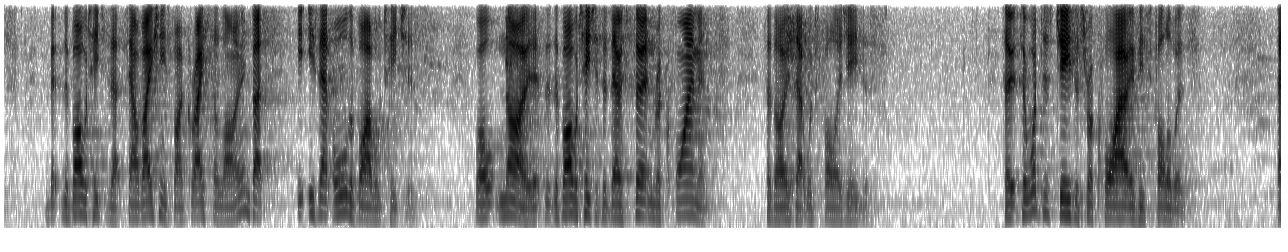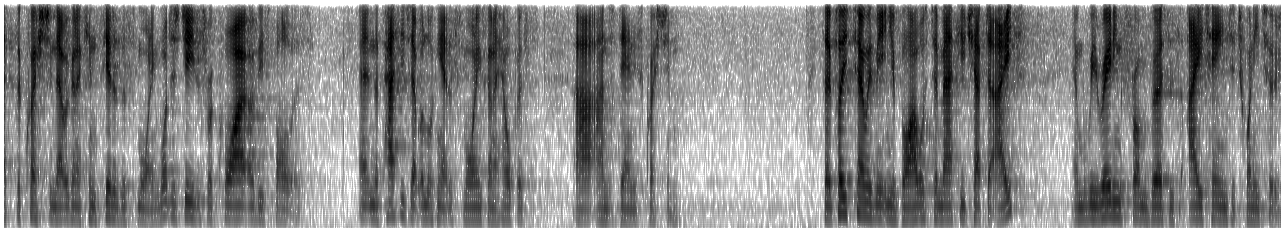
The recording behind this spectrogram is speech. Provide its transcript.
The Bible teaches that salvation is by grace alone, but is that all the Bible teaches? Well, no. The Bible teaches that there are certain requirements for those that would follow Jesus. So, so what does Jesus require of his followers? That's the question that we're going to consider this morning. What does Jesus require of his followers? And the passage that we're looking at this morning is going to help us uh, understand this question. So please turn with me in your Bibles to Matthew chapter 8, and we'll be reading from verses 18 to 22.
